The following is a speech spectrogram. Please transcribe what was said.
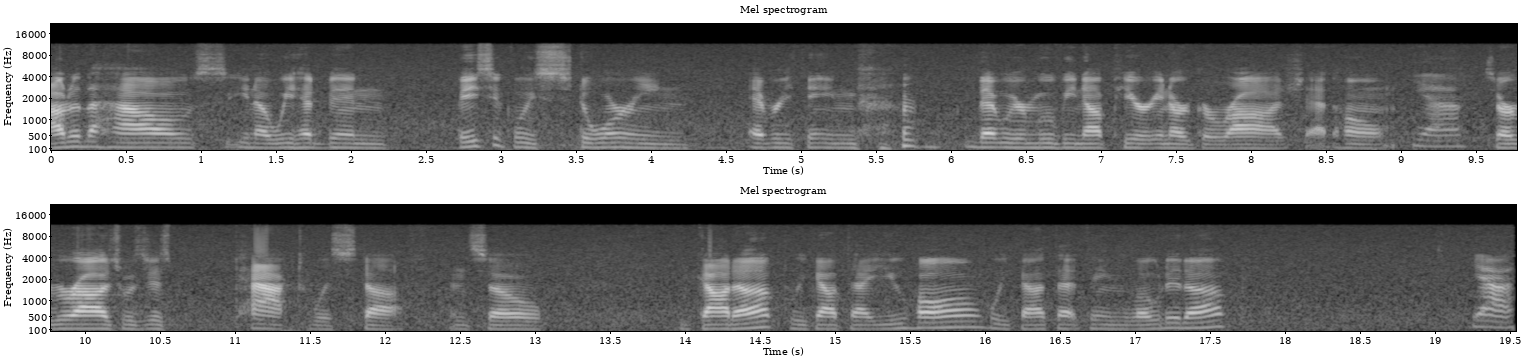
out of the house. You know, we had been basically storing everything that we were moving up here in our garage at home. Yeah. So our garage was just packed with stuff. And so we got up, we got that U-Haul, we got that thing loaded up. Yeah,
